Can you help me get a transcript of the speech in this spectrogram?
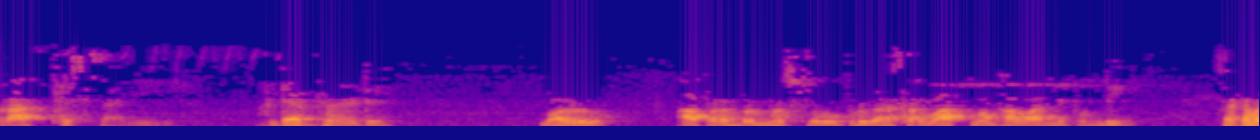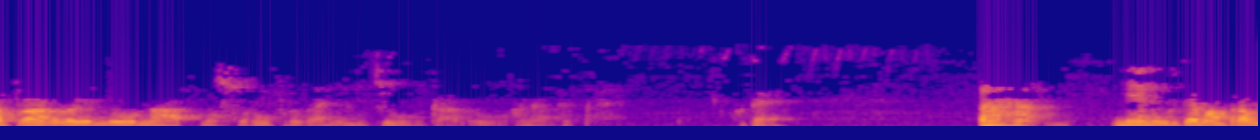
ప్రార్థిస్తాయి. అంటే అర్థం ఏంటి? వాడు ఆ పరబ్రహ్మస్వరూపుడుగా సర్వాత్మభావాన్ని పొంది సకల ప్రాణుల ఎందు ఉన్న ఆత్మస్వరూపుడుగా నిలిచి ఉంటాడు అని అభిప్రాయం. ఓకే? నేను ఇంకే మంత్రం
